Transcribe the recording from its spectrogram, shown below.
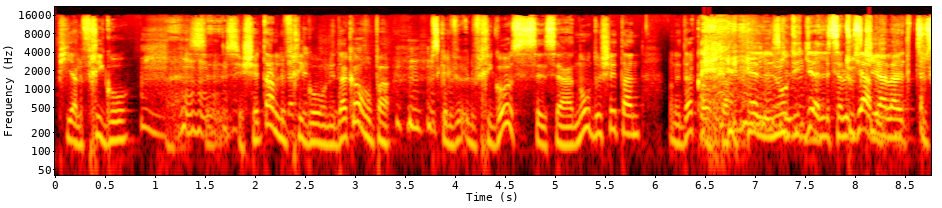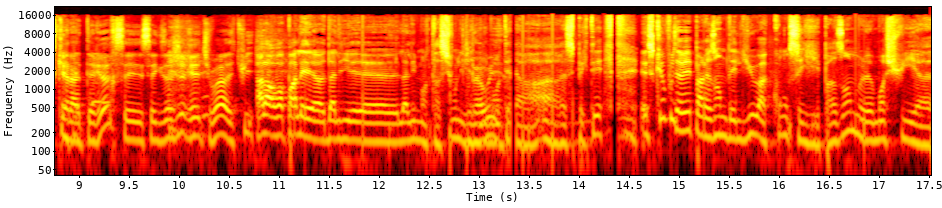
puis il y a le frigo. C'est- chétan le frigo, on est d'accord ou pas? Parce que le, le frigo, c'est un nom de chétan. On est d'accord Le nom du diable, c'est le tout ce qu'il y a la- Tout ce qu'il y a à l'intérieur, c'est exagéré, tu vois. Et puis, Alors, on va parler euh, d'ali- euh, l'alimentation, l'hygiène Bah oui. alimentaire à, à respecter. Est-ce que vous avez, par exemple, des lieux à conseiller? Par exemple, moi, je suis euh,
